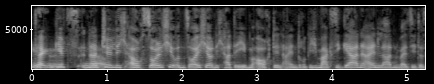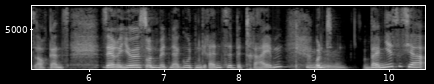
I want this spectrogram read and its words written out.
da gibt's genau. natürlich auch solche und solche und ich hatte eben auch den Eindruck, ich mag sie gerne einladen, weil sie das auch ganz seriös und mit einer guten Grenze betreiben. Mhm. Und bei mir ist es ja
